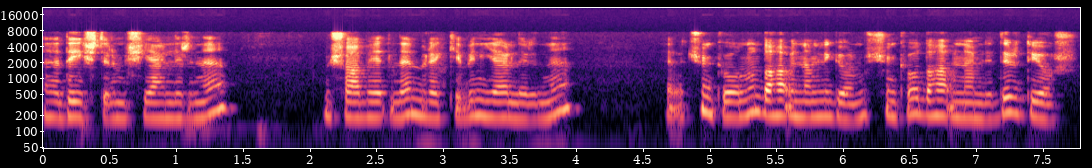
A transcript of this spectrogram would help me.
e, değiştirmiş yerlerini. Müşabehetle mürekkebin yerlerini. Evet, çünkü onu daha önemli görmüş. Çünkü o daha önemlidir diyor.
